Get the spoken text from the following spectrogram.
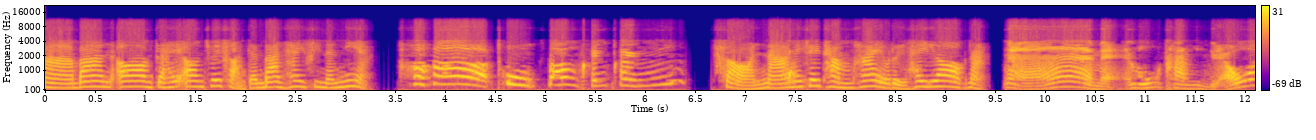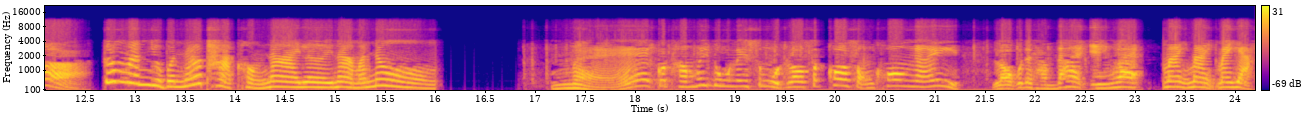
มาบ้านอ้อมจะให้อ้อมช่วยสอนกันบ้านให้สินั้นเนี่ยฮ่าฮ่าถูกต้องเพ่งเพ่งสอนนะไม่ใช่ทำให้หรือให้ลอกน่ะแหมแหมรู้ทันอีกแล้วอะก็มันอยู่บนหน้าผากของนายเลยนะมะโหนงแหมก็ทำให้ดูในสมุดเราสักข้อสองข้อไง เราก็จะทำได้เองแหละ ไม่ไม่ไม่อยาก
